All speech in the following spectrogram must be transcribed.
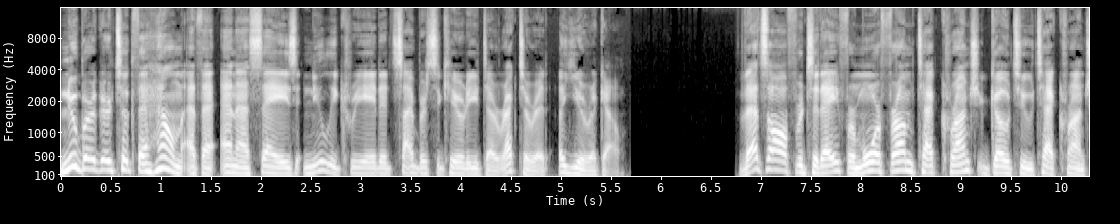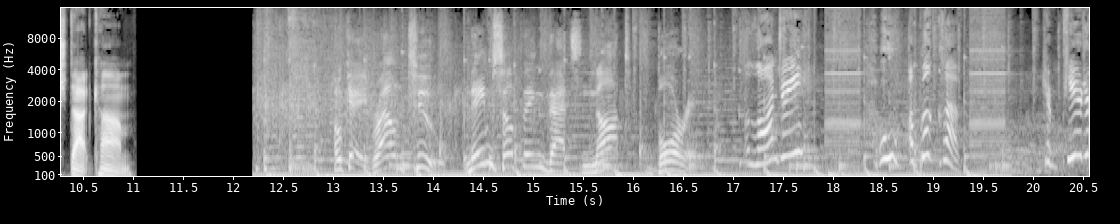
Neuberger took the helm at the NSA's newly created Cybersecurity Directorate a year ago. That's all for today. For more from TechCrunch, go to TechCrunch.com. Okay, round two. Name something that's not boring. A laundry? Ooh, a book club. Computer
